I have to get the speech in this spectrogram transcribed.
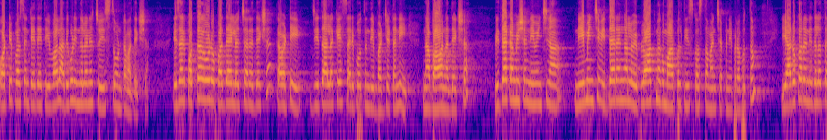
ఫార్టీ పర్సెంట్ ఏదైతే ఇవ్వాలో అది కూడా ఇందులోనే చూయిస్తూ ఉంటాం అధ్యక్ష. ఈసారి కొత్తగా కూడా ఉపాధ్యాయులు వచ్చారు అధ్యక్ష కాబట్టి జీతాలకే సరిపోతుంది బడ్జెట్ అని నా భావన అధ్యక్ష. విద్యా కమిషన్ నియమించిన నియమించి విద్యారంగంలో విప్లవాత్మక మార్పులు తీసుకొస్తామని చెప్పిన ఈ ప్రభుత్వం ఈ అరుకొర నిధులతో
